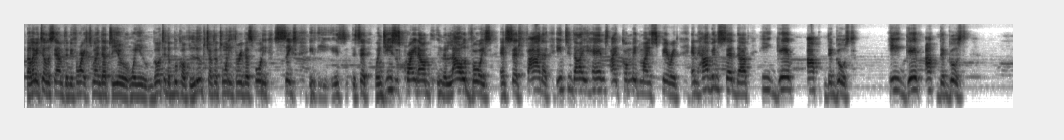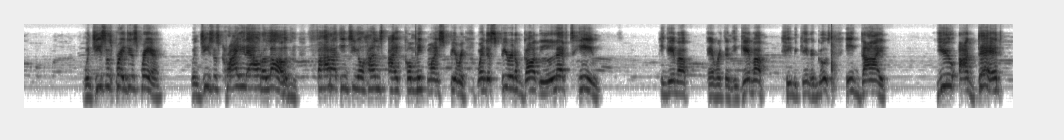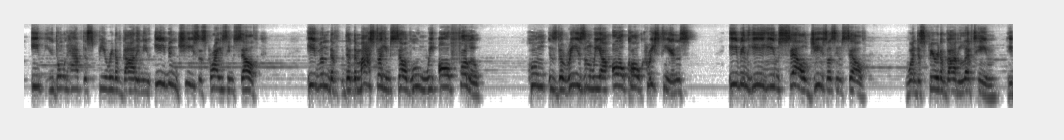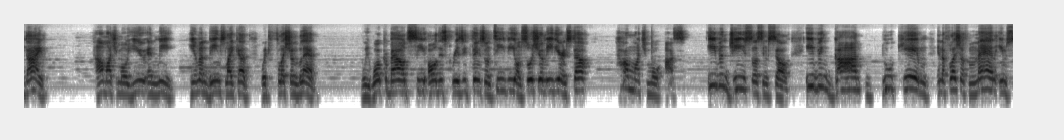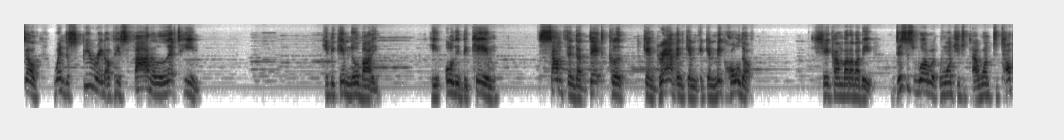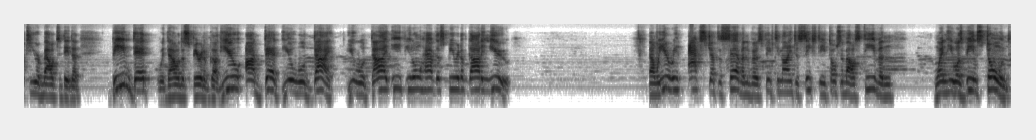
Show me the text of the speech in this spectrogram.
Now, let me tell you something before I explain that to you. When you go to the book of Luke, chapter 23, verse 46, it, it, it said, When Jesus cried out in a loud voice and said, Father, into thy hands I commit my spirit. And having said that, he gave up the ghost. He gave up the ghost. When Jesus prayed this prayer, when Jesus cried out aloud, Father, into your hands I commit my spirit. When the Spirit of God left him, he gave up everything. He gave up. He became a ghost. He died. You are dead if you don't have the Spirit of God in you. Even Jesus Christ Himself, even the, the, the Master Himself, whom we all follow, whom is the reason we are all called Christians even he himself, Jesus himself, when the Spirit of God left him, he died. How much more you and me, human beings like us, with flesh and blood? We walk about, see all these crazy things on TV, on social media, and stuff. How much more us? Even Jesus himself, even God who came in the flesh of man himself, when the spirit of his father left him, he became nobody. He only became something that death could can grab and can can make hold of. This is what I want you to I want to talk to you about today. That being dead without the Spirit of God. You are dead. You will die. You will die if you don't have the Spirit of God in you. Now, when you read Acts chapter 7, verse 59 to 60, it talks about Stephen when he was being stoned.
